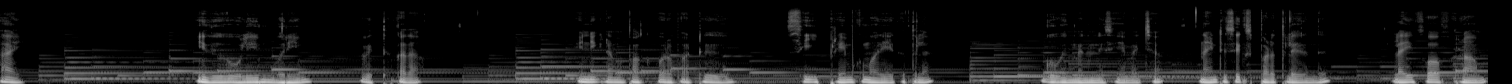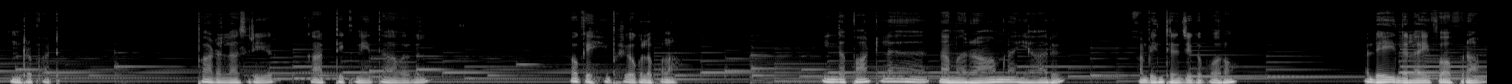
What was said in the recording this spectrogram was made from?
Hi இது ஒளியும் வரியும் வித் கதா. இன்றைக்கி நம்ம பார்க்க போகிற பாட்டு சி. பிரேம்குமார் இயக்கத்தில் கோவிந்த் மேனன் இசையமைச்ச நைன்டி சிக்ஸ் படத்தில் இருந்து லைஃப் ஆஃப் ராம் என்ற பாட்டு. பாடலாசிரியர் கார்த்திக் நேதா அவர்கள். ஓகே இப்போ ஷோக்குள்ளே போகலாம் இந்த பாட்டில் நம்ம ராம்னா யார் அப்படின்னு தெரிஞ்சுக்க போகிறோம் டே இந்த லைஃப் ஆஃப் ராம்.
